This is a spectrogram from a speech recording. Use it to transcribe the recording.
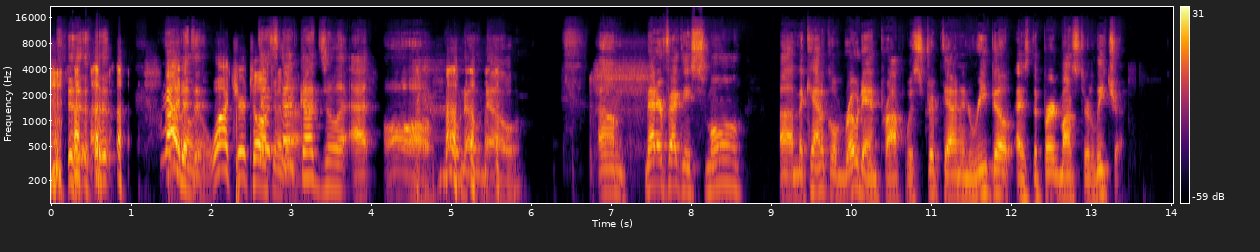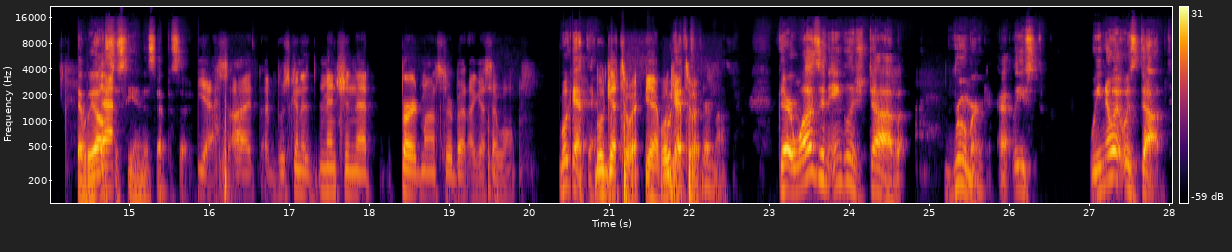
No, I don't know what you're talking That's about. not Godzilla at all. No, no, no. Um, matter of fact, a small uh, mechanical Rodan prop was stripped down and rebuilt as the bird monster Litra that we also That- see in this episode. yes, I, I was going to mention that bird monster, but I guess I won't. We'll get there. We'll get to it. Yeah, we'll, get, to the it. bird monster. There was an English dub rumored, at least we know it was dubbed.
